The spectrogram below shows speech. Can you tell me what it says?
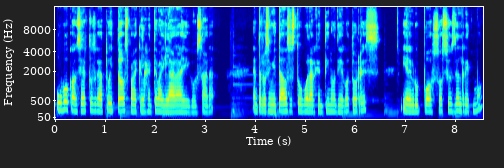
hubo conciertos gratuitos para que la gente bailara y gozara. Entre los invitados estuvo el argentino Diego Torres y el grupo Socios del Ritmo.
